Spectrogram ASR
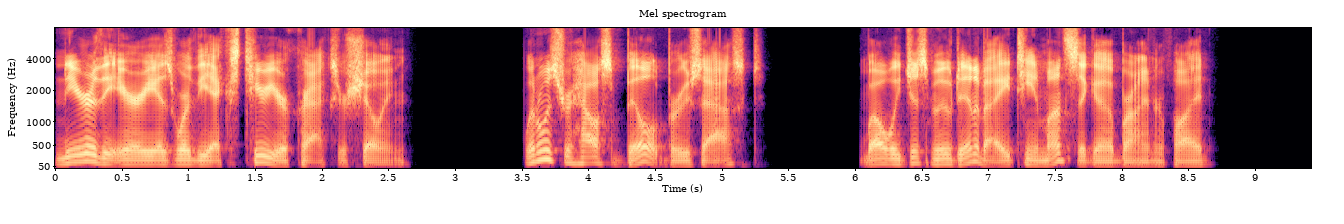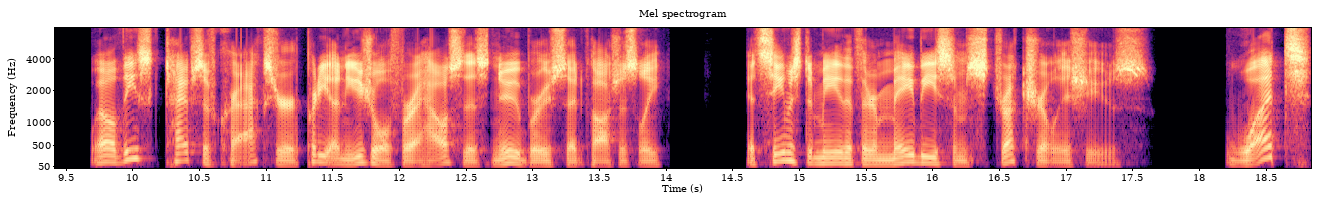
near the areas where the exterior cracks are showing. When was your house built? Bruce asked. Well, we just moved in about 18 months ago, Brian replied. Well, these types of cracks are pretty unusual for a house this new, Bruce said cautiously. It seems to me that there may be some structural issues. What?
